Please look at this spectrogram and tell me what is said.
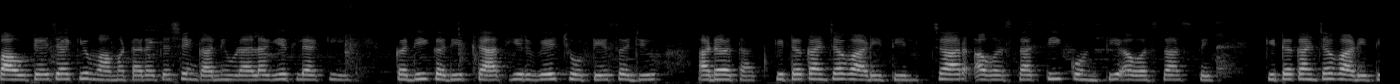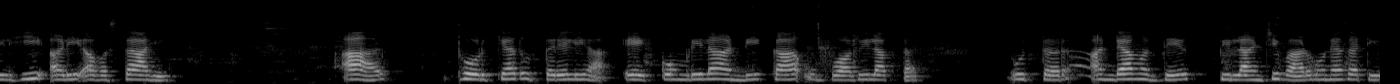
पावट्याच्या किंवा मटाऱ्याच्या शेंगा निवडायला घेतल्या की कधी कधी त्यात हिरवे छोटे सजीव आढळतात. कीटकांच्या वाढीतील चार अवस्था ती कोणती अवस्था असते? कीटकांच्या वाढीतील ही अळी अवस्था आहे. आज थोडक्यात उत्तरे लिहा. एक कोंबडीला अंडी का उबवावी लागतात? उत्तर अंड्यामध्ये पिलांची वाढ होण्यासाठी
